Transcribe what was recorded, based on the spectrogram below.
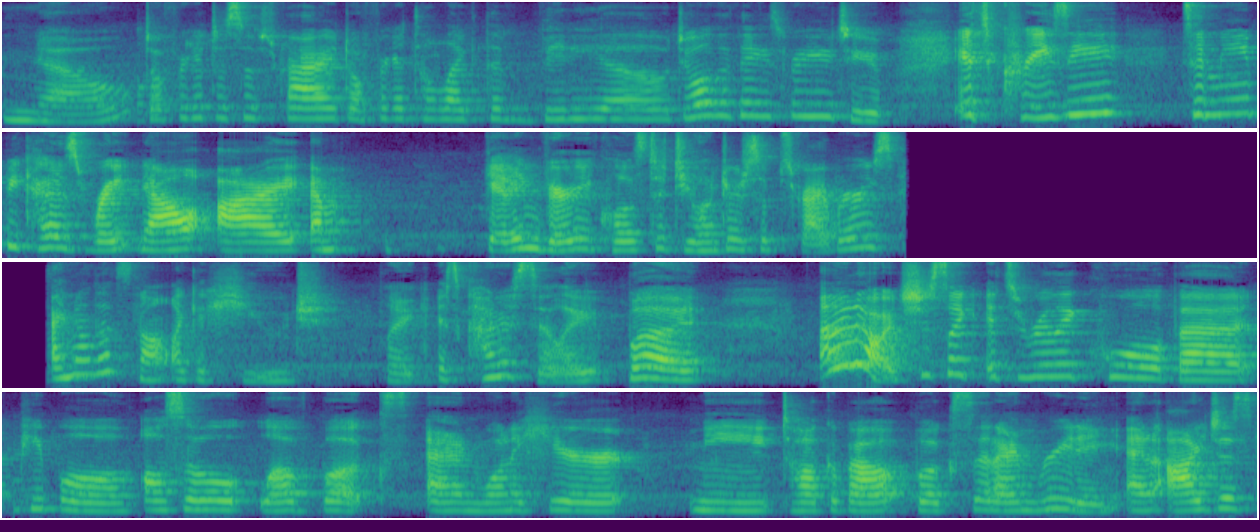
know. Don't forget to subscribe. Don't forget to like the video. Do all the things for YouTube. It's crazy to me because right now I am getting very close to 200 subscribers. I know that's not like a huge, like it's kind of silly, but I don't know, it's just like, it's really cool that people also love books and want to hear me talk about books that I'm reading and I just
